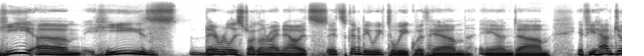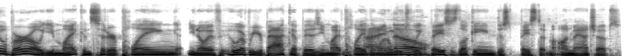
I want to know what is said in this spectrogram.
he um he's they're really struggling right now. It's it's going to be week to week with him. And um, if you have Joe Burrow, you might consider playing. You know, if whoever your backup is, you might play them I on a week to week basis, looking just based on matchups.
